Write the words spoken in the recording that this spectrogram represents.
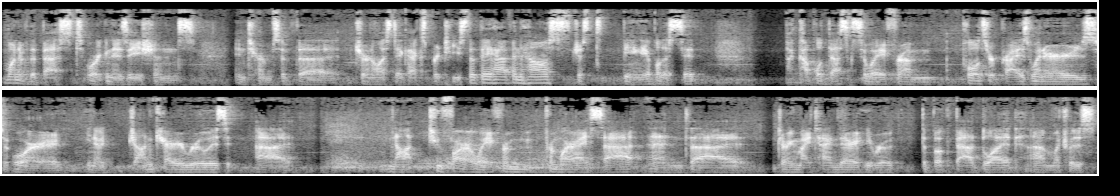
one of the best organizations in terms of the journalistic expertise that they have in house, just being able to sit a couple desks away from Pulitzer Prize winners or, you know, John Carreyrou is uh, not too far away from from where I sat, and uh, during my time there, he wrote the book Bad Blood, um, which was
